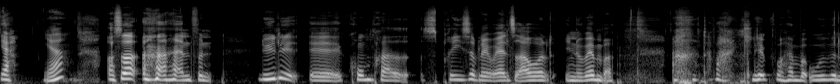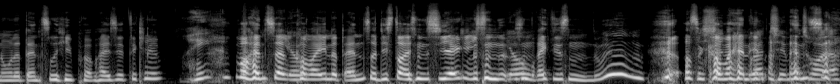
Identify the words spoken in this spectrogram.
Ja. Ja. Og så har han for nylig, øh, kronpriser blev altid afholdt i november. Der var en klip, hvor han var ude ved nogen, der dansede hiphop. Har I set det klip? Nej. Hvor han selv jo. Kommer ind og danser, og de står i sådan en cirkel, sådan, Jo. sådan rigtig sådan, Woo! og så Det kommer han ind og til mig, danser. tror jeg.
